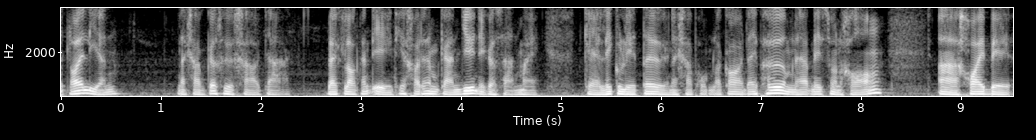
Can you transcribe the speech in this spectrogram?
700 เหรียญนะครับก็คือข่าวจาก Backlog นั่นเองที่เขาได้ทำการยื่นเอกสารใหม่แก่ Regulator นะครับผมแล้วก็ได้เพิ่มนะครับในส่วนของอ่า Coinbase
